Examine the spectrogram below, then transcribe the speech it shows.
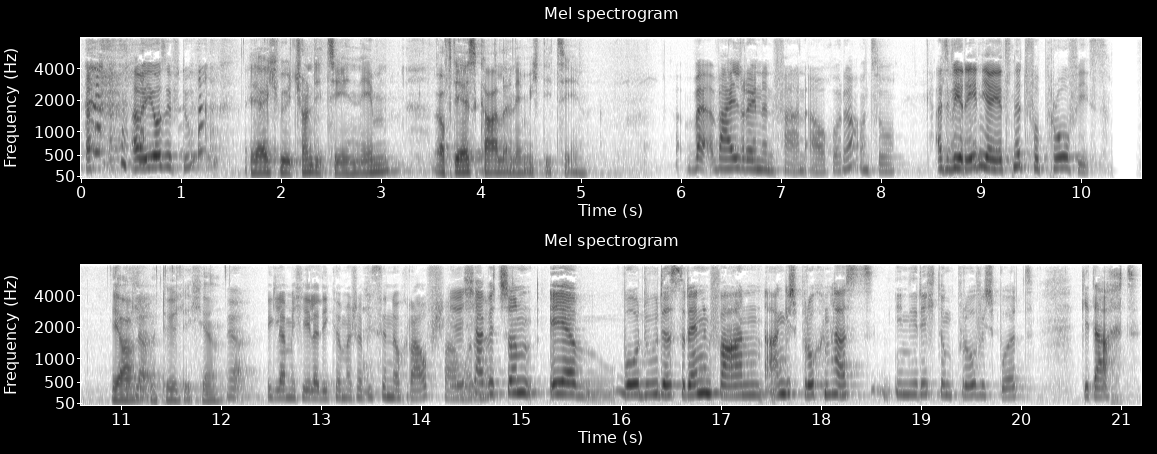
Aber Josef, du? Ja, ich würde schon die 10 nehmen. Auf der Skala nehme ich die 10. Weil Rennen fahren auch, oder? Und so. Also wir reden ja jetzt nicht von Profis. Ja, glaub, natürlich, ja. ja. Ich glaube, Michaela, die können wir schon ein bisschen noch raufschrauben. Ja, ich habe jetzt schon eher, wo du das Rennenfahren angesprochen hast, in die Richtung Profisport gedacht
